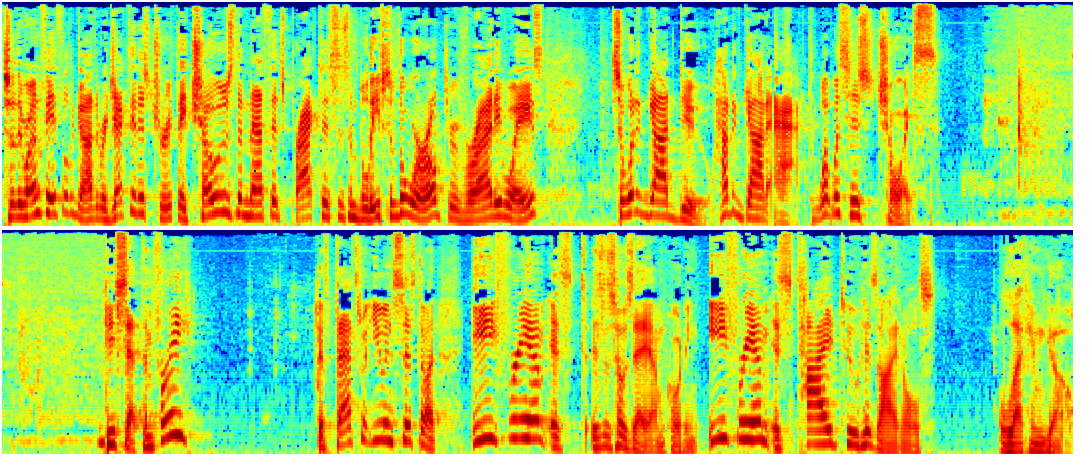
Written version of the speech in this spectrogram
So they were unfaithful to God. They rejected His truth. They chose the methods, practices, and beliefs of the world through a variety of ways. So what did God do? How did God act? What was His choice? He set them free. If that's what you insist on, Ephraim is, this is Hosea I'm quoting, Ephraim is tied to his idols. Let him go.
